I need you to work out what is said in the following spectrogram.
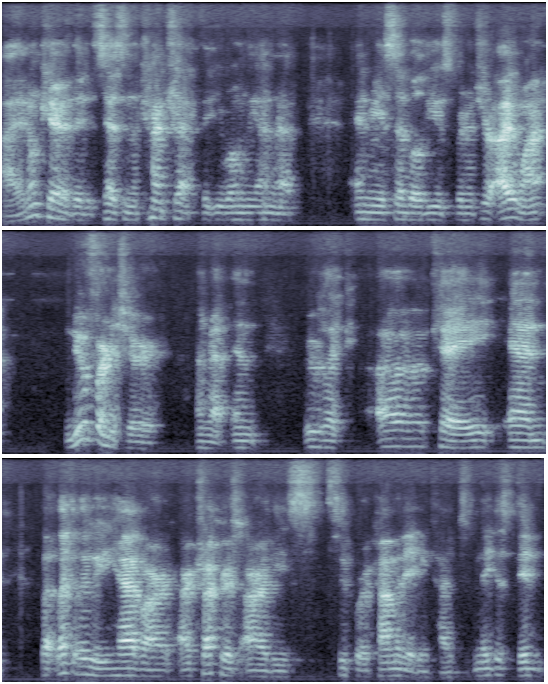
"I don't care that it says in the contract that you only unwrap and reassemble used furniture. I want new furniture unwrapped." And we were like, "Okay." And but luckily we have our our truckers are these super accommodating types, and they just did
